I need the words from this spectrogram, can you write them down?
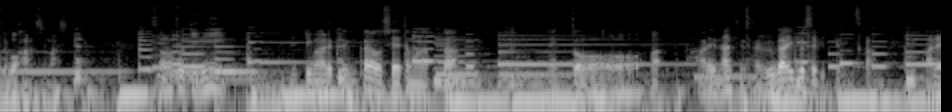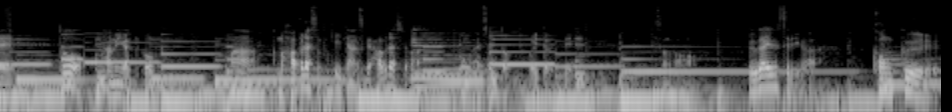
でご飯しまして。その時に力丸くんから教えてもらったえっと、まあ、あれなんていうんですかねうがい薬っていうんですか。あれと歯磨き粉、まあ、まあ歯ブラシも聞いたんですけど歯ブラシは今回ちょっと置いといてそのうがい薬がコンクール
